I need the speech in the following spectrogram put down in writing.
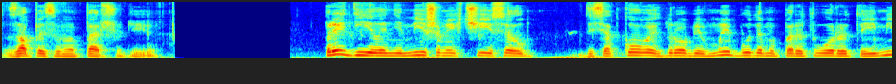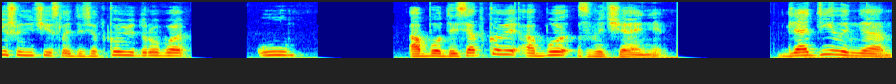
записуємо першу дію. При діленні мішаних чисел десяткових дробів ми будемо перетворити і мішані числа, і десяткові дроби у або десяткові, або звичайні. Для ділення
